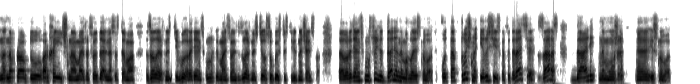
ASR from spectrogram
на направду архаїчна, майже феодальна система залежності в радянському мається залежності особистості від начальства е, в радянському союзі далі не могла існувати. От так точно і Російська Федерація зараз далі не може е, існувати.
